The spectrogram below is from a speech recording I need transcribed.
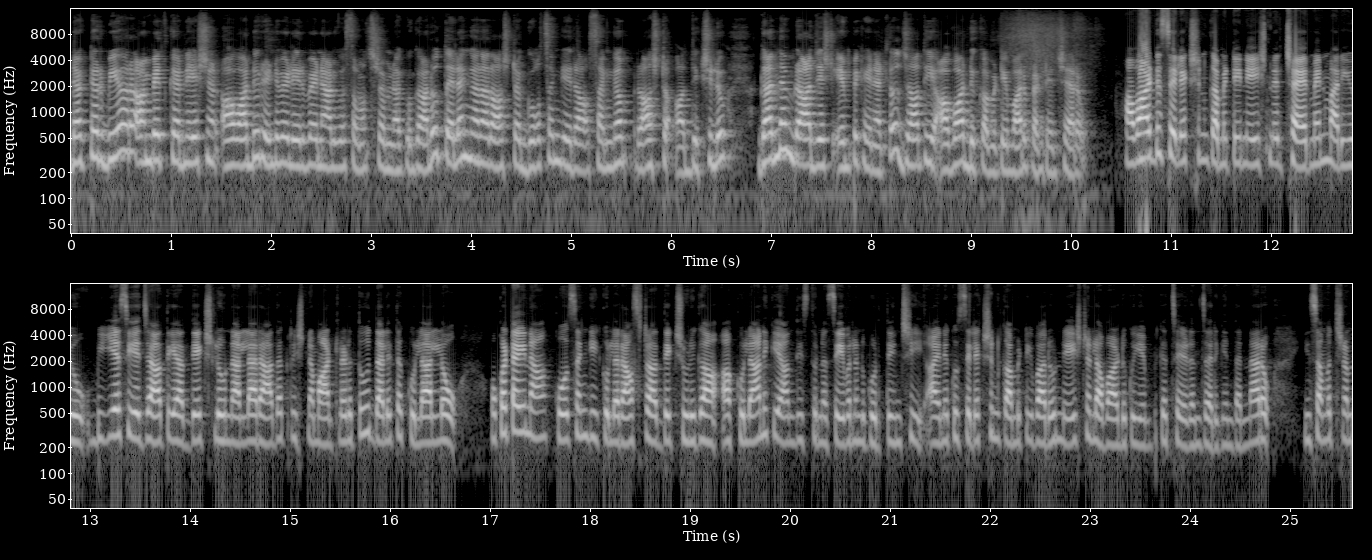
Doctor BR Ambedkar national award రెండు వేల ఇరవై నాలుగు సంవత్సరంకు గాను తెలంగాణ రాష్ట్ర గోసంగి సంఘం రాష్ట్ర అధ్యక్షులు గంధం రాజేష్ ఎంపికైనట్లు జాతీయ అవార్డు కమిటీ వారు ప్రకటించారు. Award selection committee national chairman మరియు బీఎస్ఏ జాతీయ అధ్యక్షులు నల్లా రాధాకృష్ణ మాట్లాడుతూ దళిత కులాల్లో ఒకటైన కోసంగి కుల రాష్ట్ర అధ్యక్షుడిగా ఆ కులానికి అందిస్తున్న సేవలను గుర్తించి ఆయనకు సెలక్షన్ కమిటీ వారు నేషనల్ అవార్డుకు ఎంపిక చేయడం జరిగిందన్నారు. ఈ సంవత్సరం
